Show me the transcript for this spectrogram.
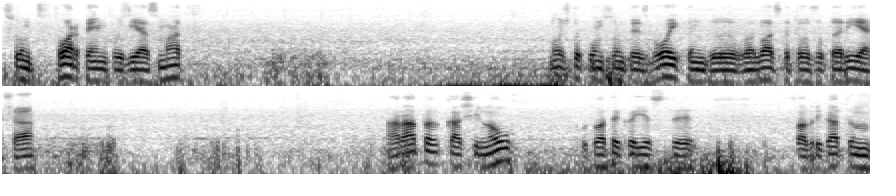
Sunt foarte entuziasmat. Nu știu cum sunteți voi când vă luați câte o jucărie așa arată ca și nou, cu toate că este fabricat în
